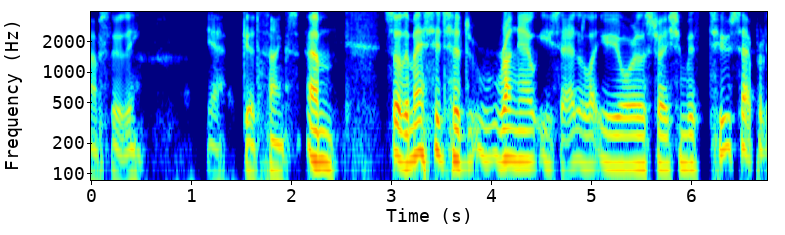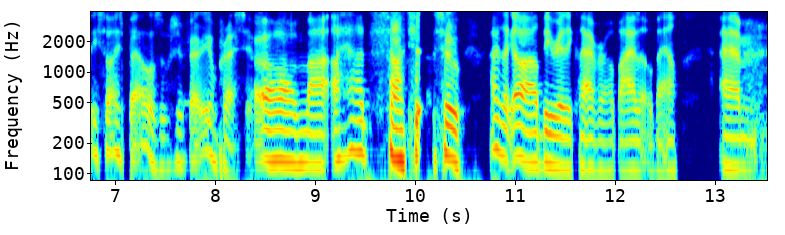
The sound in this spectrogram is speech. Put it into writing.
absolutely. Yeah, good. Thanks. Um, so the message had rung out. You said, I like your illustration with two separately sized bells, which is very impressive. Oh man, I had such a so I was like, oh, I'll be really clever. I'll buy a little bell. Um,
